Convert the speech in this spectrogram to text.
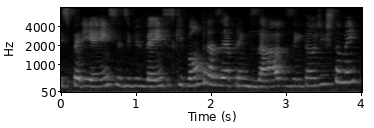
experiências e vivências que vão trazer aprendizados. Então a gente também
